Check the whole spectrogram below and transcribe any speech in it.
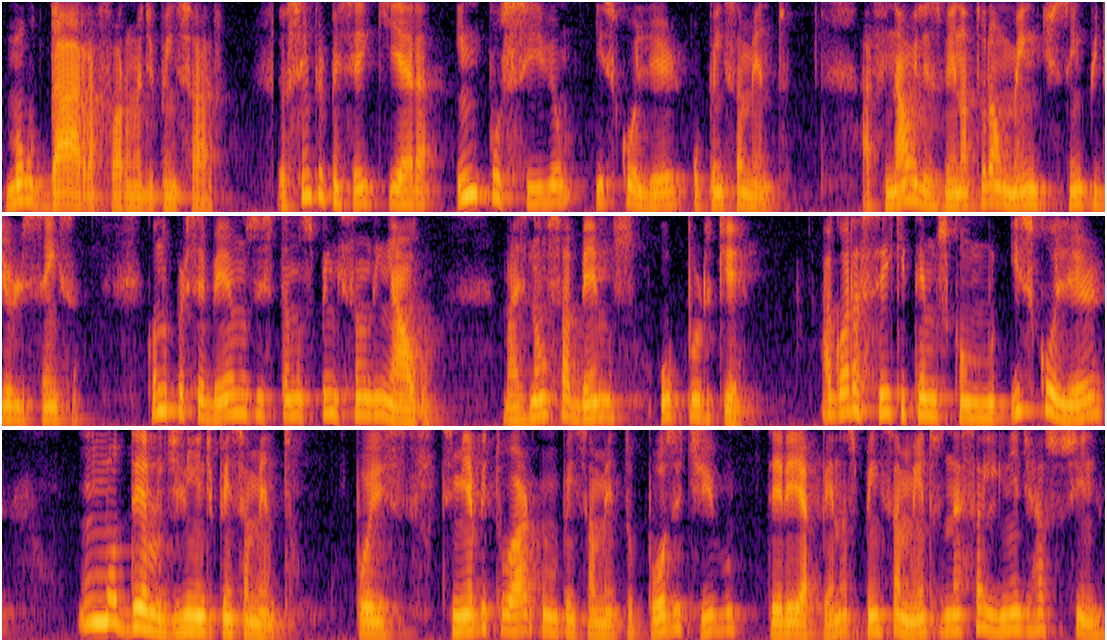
moldar a forma de pensar. Eu sempre pensei que era impossível escolher o pensamento. Afinal, eles vêm naturalmente, sem pedir licença. Quando percebemos, estamos pensando em algo, mas não sabemos o porquê. Agora sei que temos como escolher um modelo de linha de pensamento, pois se me habituar com um pensamento positivo, terei apenas pensamentos nessa linha de raciocínio.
